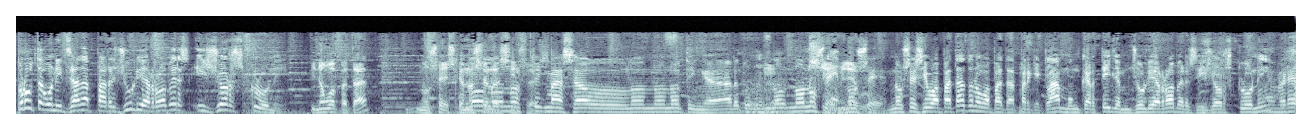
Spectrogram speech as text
protagonitzada per Julia Roberts i George Clooney. i no ho ha patat? No sé, és que no, sé no, les no xifres. estic massa... El, no, no, no tinc... Ara, tu, no, no, no Sí, sé, no sé. No sé si ho ha patat o no ho ha patat, perquè, clar, amb un cartell amb Julia Roberts i George Clooney... Hombre,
